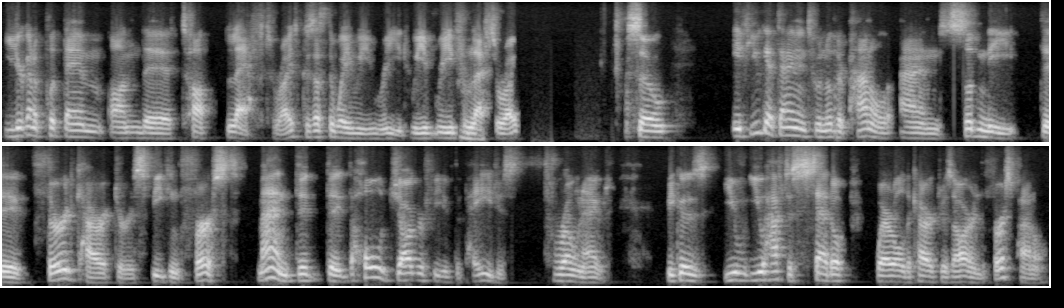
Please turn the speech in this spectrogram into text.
you're going to put them on the top left, right? Because that's the way we read. We read from left to right. So if you get down into another panel and suddenly the third character is speaking first, man, the, the, the whole geography of the page is thrown out because you you have to set up where all the characters are in the first panel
